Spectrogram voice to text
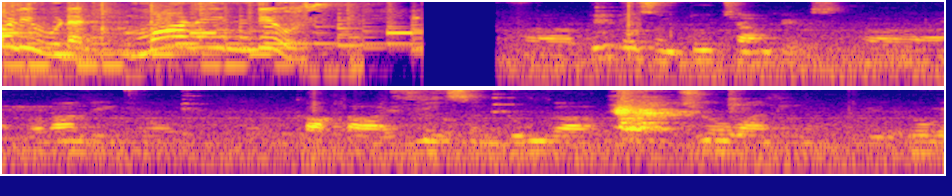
அறிவுடன் மாலை news. Two thousand two champions Ronaldinho Kaka Edmilson Dunga ஜோவானி இவங்க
